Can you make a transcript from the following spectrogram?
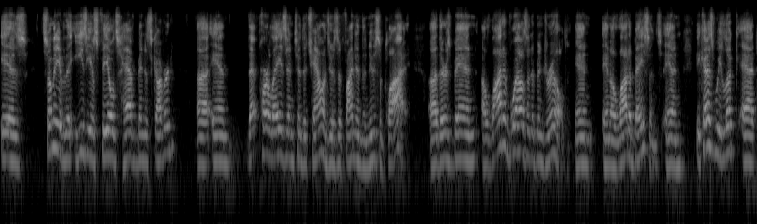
is so many of the easiest fields have been discovered, uh, and that parlays into the challenges of finding the new supply. Uh, there's been a lot of wells that have been drilled in in a lot of basins, and because we look at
